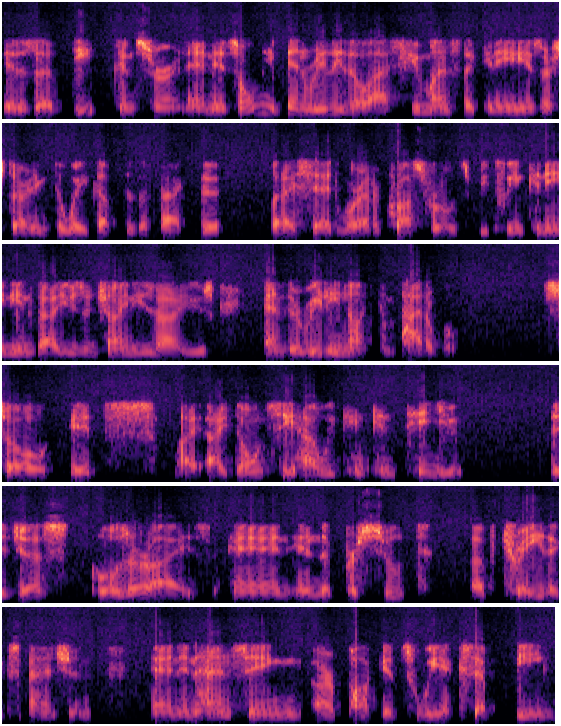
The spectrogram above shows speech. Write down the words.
it is a deep concern, and it's only been really the last few months that Canadians are starting to wake up to the fact that what I said we're at a crossroads between Canadian values and Chinese values, and they're really not compatible. So it's I, I don't see how we can continue to just close our eyes and in the pursuit of trade expansion and enhancing our pockets, we accept being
